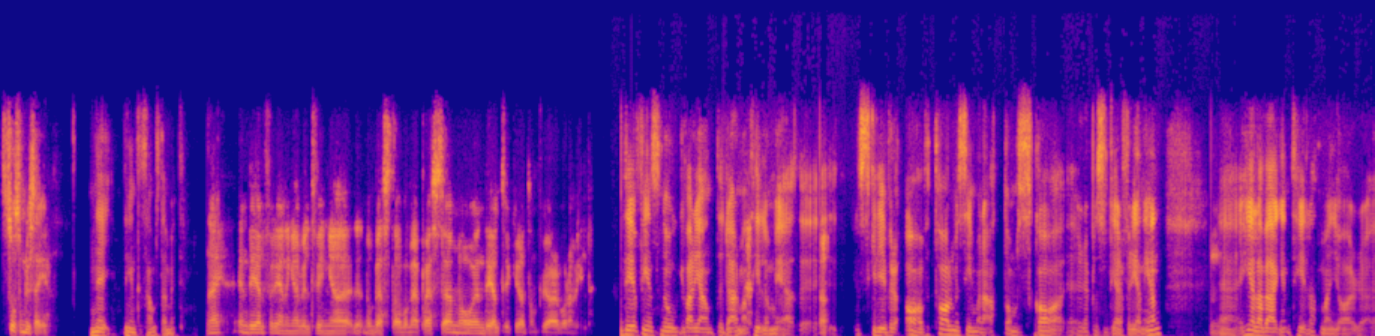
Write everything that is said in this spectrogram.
Så som du säger? Nej, det är inte samstämmigt. Nej, en del föreningar vill tvinga de bästa att vara med på SM och en del tycker att de får göra vad de vill. Det finns nog varianter där man till och med eh, ja skriver avtal med simmarna att de ska representera föreningen. Mm. Eh, hela vägen till att man gör eh,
